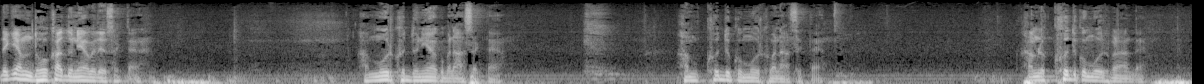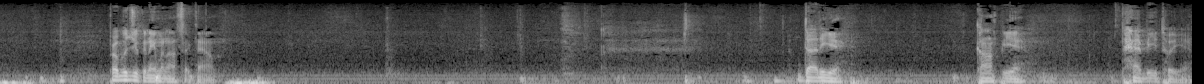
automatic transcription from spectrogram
देखिए, हम धोखा दुनिया को दे सकते हैं। हम मूर्ख दुनिया को बना सकते हैं। हम खुद को मूर्ख बना सकते हैं। हम लोग खुद को मूर्ख बनाते हैं प्रभु जी को नहीं मना सकते आप। डरिए, कांपिए, भयभीत होइए।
